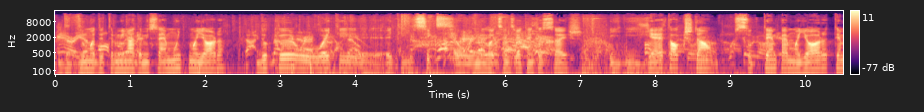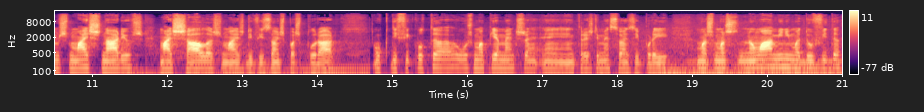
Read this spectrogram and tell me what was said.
de, de, uma determinada missão é muito maior do que o 80, 86 ou 1886 e, e é tal questão se o tempo é maior temos mais cenários mais salas mais divisões para explorar o que dificulta os mapeamentos em, em, três dimensões e por aí, mas, mas não há a mínima dúvida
